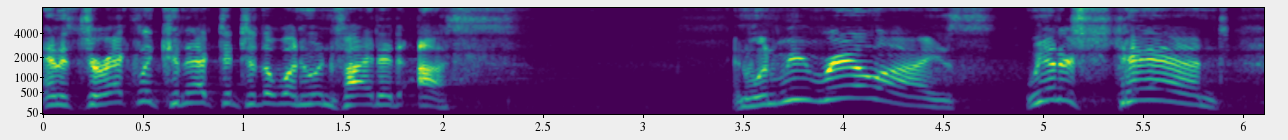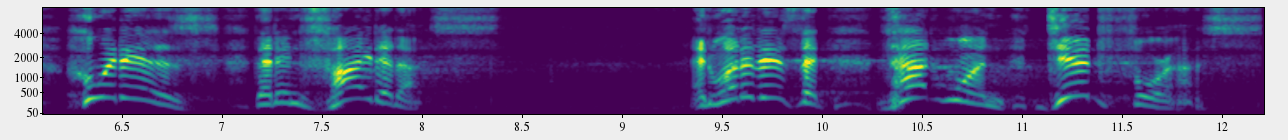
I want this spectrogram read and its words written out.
and it's directly connected to the one who invited us. And when we realize, we understand who it is that invited us and what it is that that one did for us,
